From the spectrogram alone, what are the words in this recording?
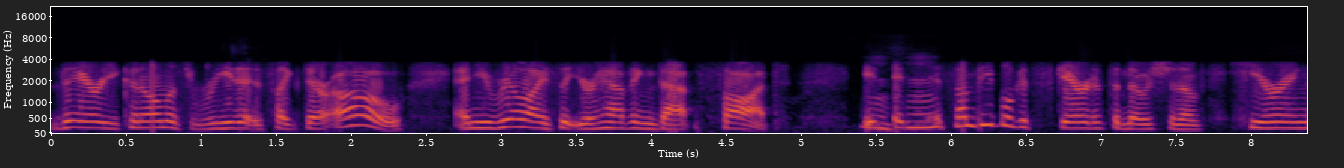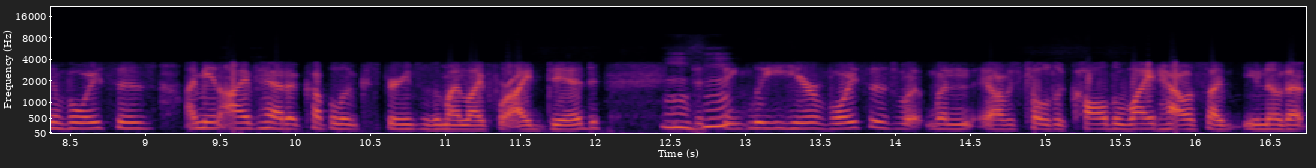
there. You can almost read it. It's like there. Oh, and you realize that you're having that thought. It, mm-hmm. it, some people get scared at the notion of hearing voices. I mean, I've had a couple of experiences in my life where I did mm-hmm. distinctly hear voices when I was told to call the White House. I, you know that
